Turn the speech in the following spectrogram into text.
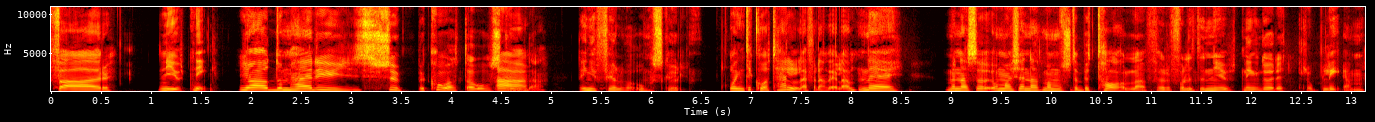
för njutning. Ja, de här är ju superkåta och oskulda. Det är inget fel att vara oskuld. Och inte kåt heller för den delen. Nej, men alltså, om man känner att man måste betala för att få lite njutning då är det ett problem.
